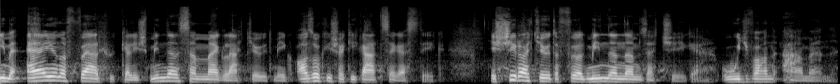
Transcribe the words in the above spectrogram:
Íme eljön a felhőkkel, és minden szem meglátja őt, még azok is, akik átszegezték. És siratja őt a föld minden nemzetsége. Úgy van, ámen.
